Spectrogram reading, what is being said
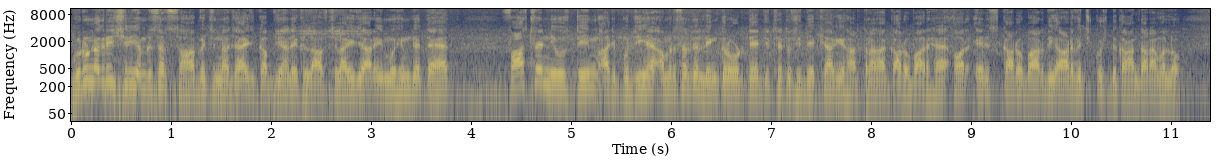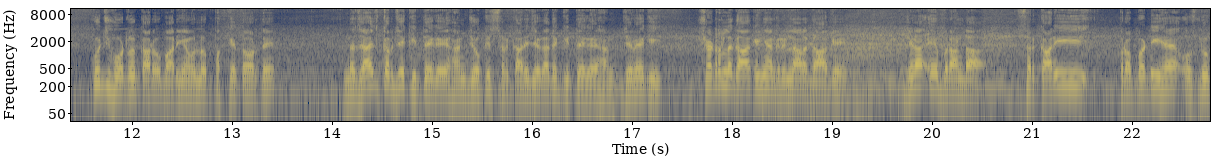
ਗੁਰੂ ਨਗਰੀ ਸ੍ਰੀ ਅੰਮ੍ਰਿਤਸਰ ਸਾਹਿਬ ਵਿੱਚ ਨਾਜਾਇਜ਼ ਕਬਜ਼ਿਆਂ ਦੇ ਖਿਲਾਫ ਚਲਾਈ ਜਾ ਰਹੀ ਮੁਹਿੰਮ ਦੇ ਤਹਿਤ ਫਾਸਟ ਫਾਸਟਵੇ ਨਿਊਜ਼ ਟੀਮ ਅੱਜ ਪੁੱਜੀ ਹੈ ਅੰਮ੍ਰਿਤਸਰ ਦੇ ਲਿੰਕ ਰੋਡ ਤੇ, ਜਿੱਥੇ ਤੁਸੀਂ ਦੇਖਿਆ ਕਿ ਹਰ ਤਰ੍ਹਾਂ ਦਾ ਕਾਰੋਬਾਰ ਹੈ ਔਰ ਇਸ ਕਾਰੋਬਾਰ ਦੀ ਆੜ ਵਿੱਚ ਕੁਝ ਦੁਕਾਨਦਾਰਾਂ ਵੱਲੋਂ ਕੁਝ ਹੋਟਲ ਕਾਰੋਬਾਰੀਆਂ ਵੱਲੋਂ ਪੱਕੇ ਤੌਰ ਤੇ ਨਾਜਾਇਜ਼ ਕਬਜ਼ੇ ਕੀਤੇ ਗਏ ਹਨ, ਜੋ ਕਿ ਸਰਕਾਰੀ ਜਗ੍ਹਾ ਤੇ ਕੀਤੇ ਗਏ ਹਨ। ਜਿਵੇਂ ਕਿ ਸ਼ਟਰ ਲਗਾ ਕੇ ਜਾਂ ਗ੍ਰਿਲਾਂ ਲਗਾ ਕੇ, ਜਿਹੜਾ ਇਹ ਬਰਾਂਡਾ ਸਰਕਾਰੀ ਪ੍ਰਾਪਰਟੀ ਹੈ ਉਸ ਨੂੰ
